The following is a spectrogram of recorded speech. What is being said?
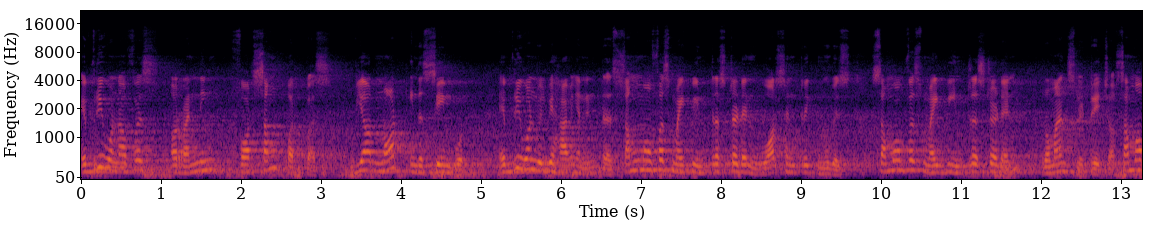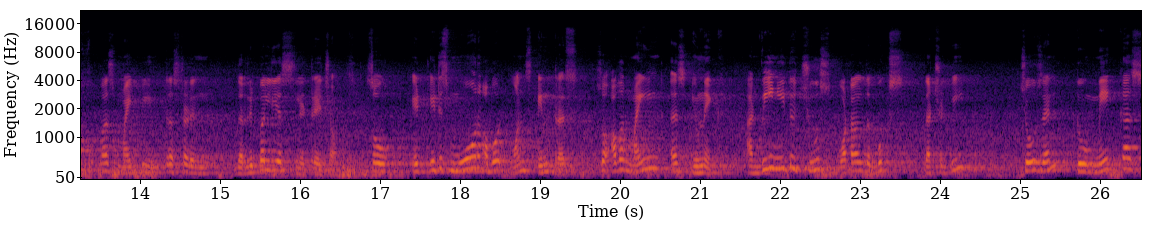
every one of us are running for some purpose. We are not in the same boat. Everyone will be having an interest. Some of us might be interested in war centric movies. Some of us might be interested in romance literature. Some of us might be interested in the rebellious literature. So it, it is more about one's interest. So our mind is unique and we need to choose what are the books that should be chosen to make us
